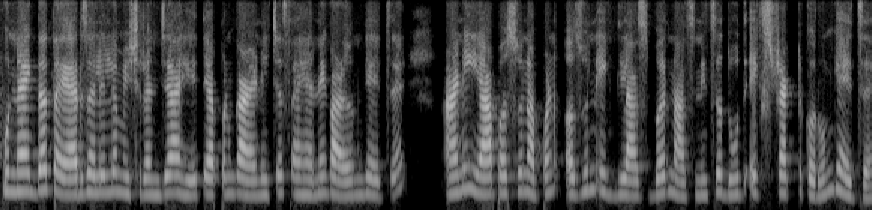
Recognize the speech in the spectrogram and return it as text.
पुन्हा एकदा तयार झालेलं मिश्रण जे आहे ते आपण गाळणीच्या सहाय्याने गाळून घ्यायचंय आणि यापासून आपण अजून एक ग्लासभर नाचणीचं दूध एक्स्ट्रॅक्ट करून घ्यायचंय.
